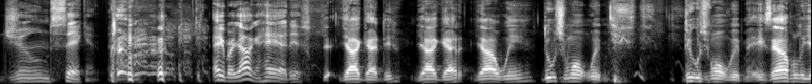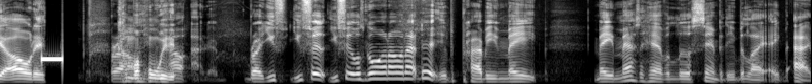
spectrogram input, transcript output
June second. hey, bro, y'all can have this. Y- y'all got this. Y'all got it. Y'all win. Do what you want with me. Do what you want with me. Example of yeah, all that. Bro, Come on with it. I- I- bro. You you feel you feel what's going on out there? It probably made made Master have a little sympathy, but like, hey, I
